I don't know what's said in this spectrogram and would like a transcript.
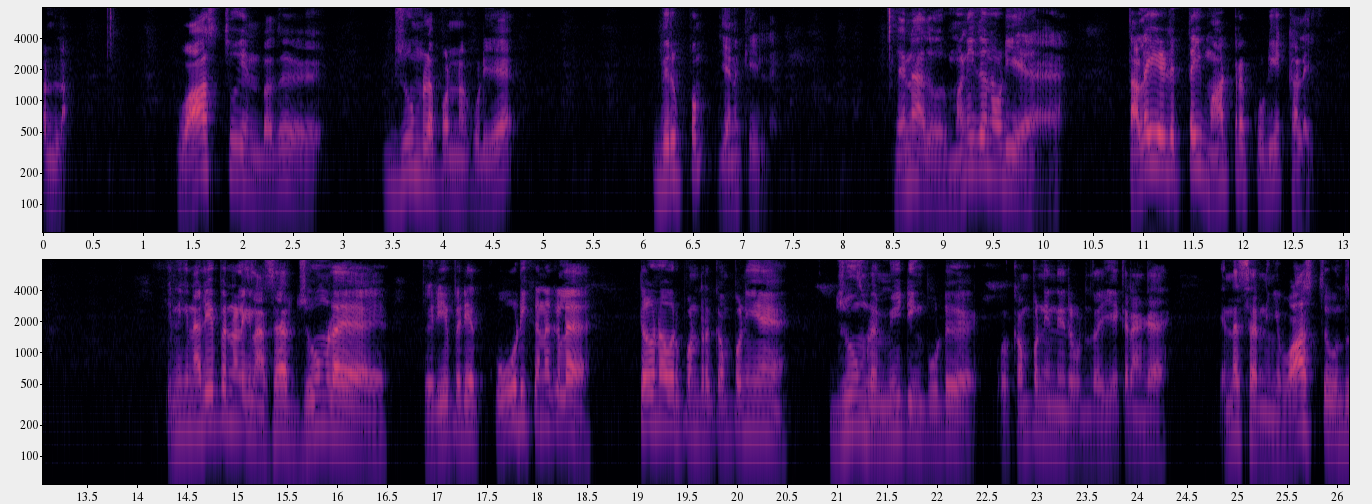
பண்ணலாம். வாஸ்து என்பது ஜூமில் பண்ணக்கூடிய விருப்பம் எனக்கு இல்லை. ஏன்னா அது ஒரு மனிதனுடைய தலையெழுத்தை மாற்றக்கூடிய கலை. இன்றைக்கி நிறைய பேர் நினைக்கலாம் சார் ஜூமில் பெரிய பெரிய கோடிக்கணக்கில் டேர்ன் ஓவர் பண்ணுற கம்பெனியை ஜூமில் மீட்டிங் போட்டு ஒரு கம்பெனி நிறுவனத்தை இயக்குறாங்க என்ன சார் நீங்கள் வாஸ்து வந்து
